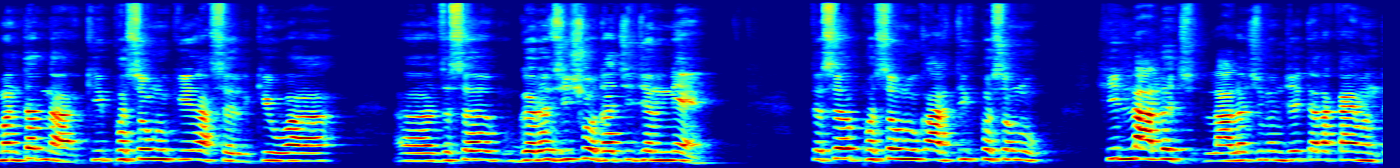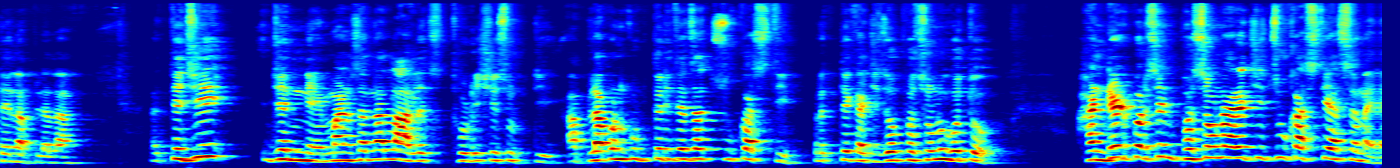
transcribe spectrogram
म्हणतात ना की फसवणुकी असेल किंवा जसं गरज ही शोधाची जननी आहे तसं फसवणूक आर्थिक फसवणूक ही लालच लालच म्हणजे त्याला काय म्हणता येईल आपल्याला? त्याची जन्य आहे माणसांना लालच थोडीशी सुटती आपला पण कुठतरी त्याचा चूक असती प्रत्येकाची जो फसवणूक होतो. हंड्रेड पर्सेंट फसवणाऱ्याची चूक असते असं नाही.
